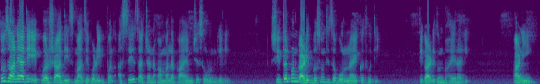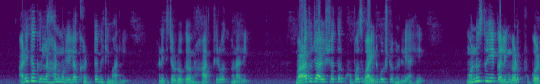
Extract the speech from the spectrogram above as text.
तो जाण्याआधी एक वर्षाआधीच माझे वडील पण असेच अचानक आम्हाला कायमचे सोडून गेले. शीतल पण गाडीत बसून तिचं बोलणं ऐकत होती. ती गाडीतून बाहेर आली आणि आणि त्या लहान मुलीला खट्ट मिठी मारली आणि तिच्या डोक्यावरून हात फिरवत म्हणाली बाळा तुझ्या आयुष्यात तर खूपच वाईट गोष्ट घडली आहे. म्हणूनच तू हे कलिंगड फुकट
